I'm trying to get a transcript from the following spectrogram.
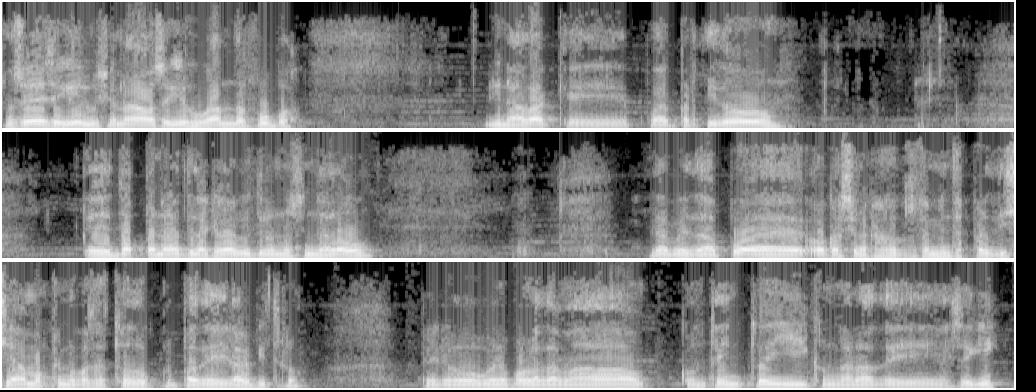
no sé, seguir ilusionado, seguir jugando al fútbol. Y nada, que pues el partido, eh, dos penaltis que el árbitro no señaló. La verdad, pues ocasiones que nosotros también desperdiciamos, que no pasa todo culpa del árbitro. Pero bueno, por lo demás, contento y con ganas de seguir.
